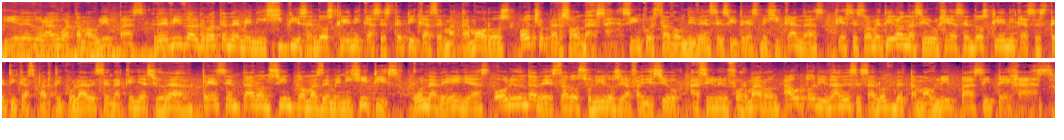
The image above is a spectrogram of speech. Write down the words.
y de Durango a Tamaulipas, debido al brote de meningitis en dos clínicas estéticas de Matamoros, ocho personas, cinco estadounidenses y tres mexicanas, que se sometieron a cirugías en dos clínicas estéticas particulares en aquella ciudad, presentaron síntomas de meningitis. Una de ellas, oriunda de Estados Unidos, ya falleció, así lo informaron autoridades de salud de Tamaulipas y Texas.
